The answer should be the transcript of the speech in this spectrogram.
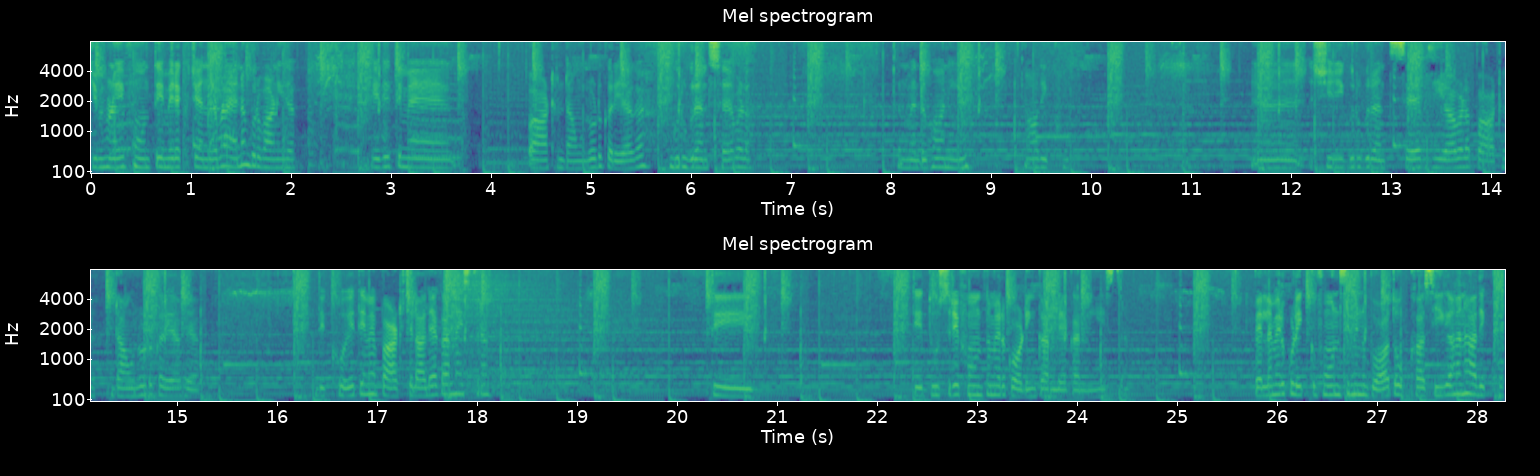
ਜਿਵੇਂ ਹੁਣ ਇਹ ਫੋਨ ਤੇ ਮੇਰਾ ਇੱਕ ਚੈਨਲ ਬਣਾਇਆ ਨਾ ਗੁਰਬਾਣੀ ਦਾ, ਇਹਦੇ ਤੇ ਮੈਂ ਪਾਠ ਡਾਊਨਲੋਡ ਕਰਿਆਗਾ, ਗੁਰੂ ਗ੍ਰੰਥ ਸਾਹਿਬ ਵਾਲਾ। ਤੁਹਾਨੂੰ ਮੈਂ ਦਿਖਾਉਣੀ ਆ। ਆਹ ਦੇਖੋ। ਸ਼੍ਰੀ ਗੁਰੂ ਗ੍ਰੰਥ ਸਾਹਿਬ ਜੀ ਆਹ ਵਾਲਾ ਪਾਠ ਡਾਊਨਲੋਡ ਕਰਿਆ ਹੋਇਆ। ਦੇਖੋ, ਇਹ ਤੇ ਮੈਂ ਪਾਠ ਚਲਾ ਲਿਆ ਕਰਨਾ ਇਸ ਤਰ੍ਹਾਂ। ਤੇ ਤੇ ਦੂਸਰੇ ਫੋਨ ਤੋਂ ਮੈਂ ਰਿਕਾਰਡਿੰਗ ਕਰ ਲਿਆ ਕਰਨੀ ਹੈ ਇਸ ਤਰ੍ਹਾਂ। ਪਹਿਲਾਂ ਮੇਰੇ ਕੋਲ ਇੱਕ ਫੋਨ ਸੀ, ਮੈਨੂੰ ਬਹੁਤ ਔਖਾ ਸੀਗਾ। ਹਨਾ ਆਹ ਦੇਖੋ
